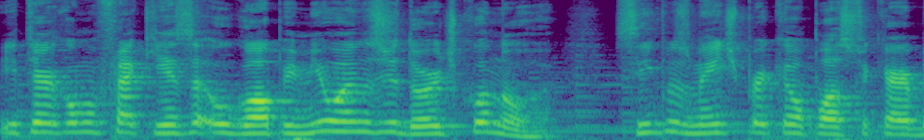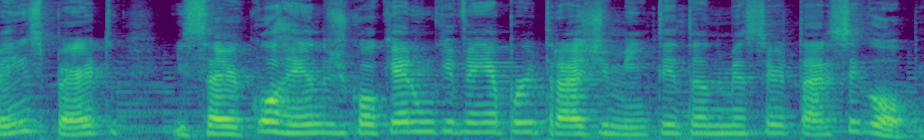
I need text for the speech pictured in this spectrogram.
e ter como fraqueza o golpe Mil Anos de Dor de Konoha, simplesmente porque eu posso ficar bem esperto e sair correndo de qualquer um que venha por trás de mim tentando me acertar esse golpe.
